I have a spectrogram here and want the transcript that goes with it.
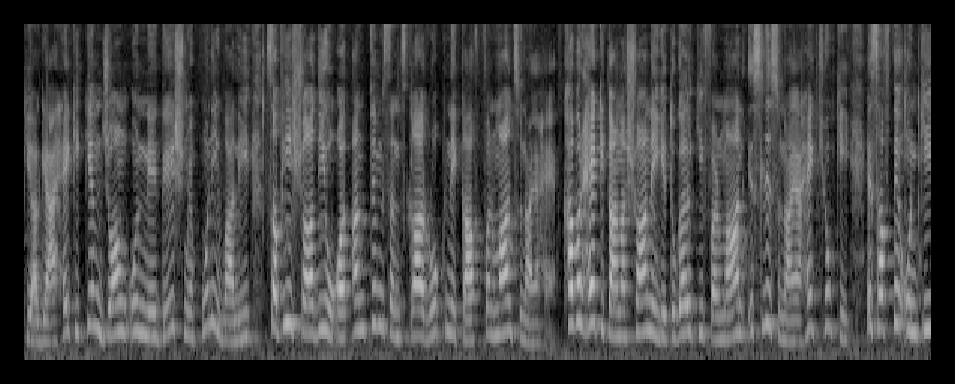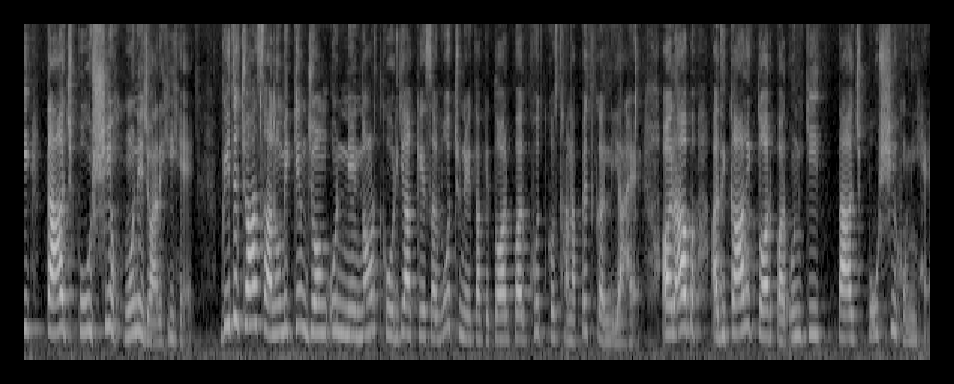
किया गया है कि किम जोंग उन ने देश में होने वाली सभी शादियों और अंतिम संस्कार रोकने का फरमान सुनाया है। खबर है कि तानाशाह ने ये तुगल की फरमान इसलिए सुनाया है क्योंकि इस हफ़्ते उनकी ताजपोशी होने जा रही है। बीते चार सालों में किम जोंग उन ने नॉर्थ कोरिया के सर्वोच्च नेता के तौर पर खुद को स्थानापित कर लिया है और अब आधिकारिक तौर पर उनकी ताजपोशी होनी है।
